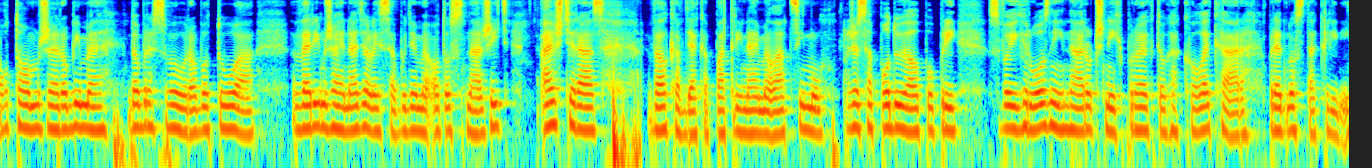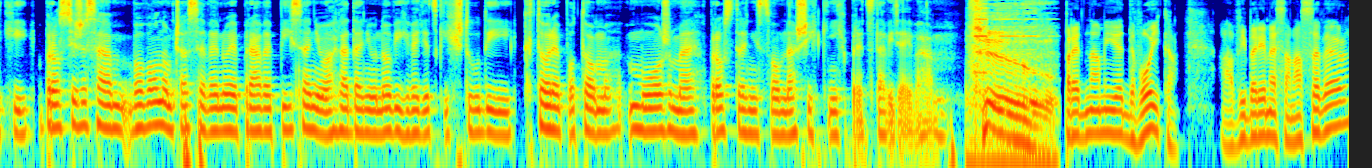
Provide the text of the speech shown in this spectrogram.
o tom, že robíme dobre svoju robotu a verím, že aj naďalej sa budeme o to snažiť. A ešte raz veľká vďaka patrí najmä Lacimu, že sa podujal popri svojich rôznych náročných projektoch ako lekár, prednosta kliniky. Proste, že sa vo voľnom čase venuje práve písaniu a hľadaniu nových vedeckých štúdií, ktoré potom môžeme prostredníctvom našich kníh predstaviť aj vám. Pred nami je dvojka a vyberieme sa na sever,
